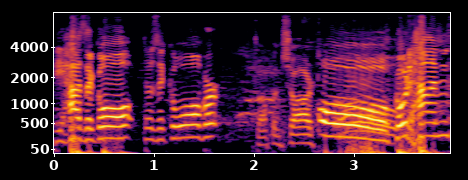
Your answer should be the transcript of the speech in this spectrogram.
He has a go. Does it go over? Dropping short. Oh, good hand.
